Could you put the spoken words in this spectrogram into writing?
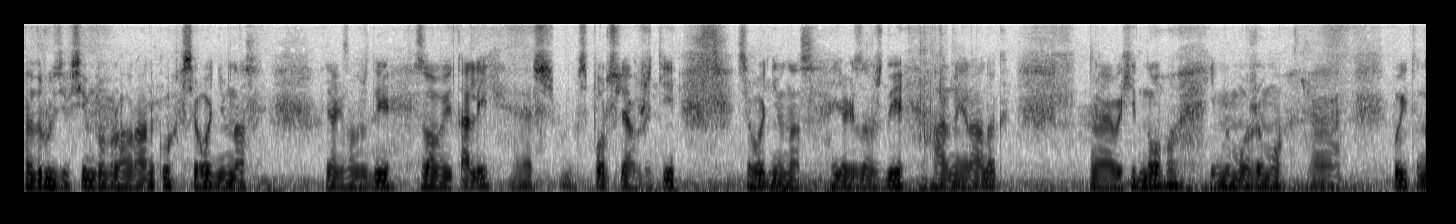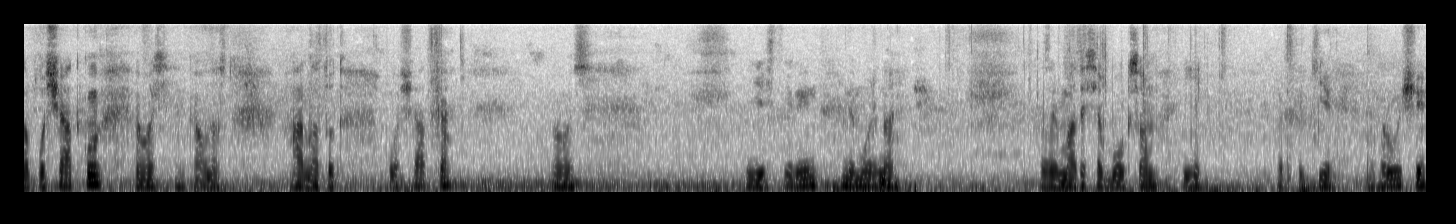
Друзі, всім доброго ранку. Сьогодні в нас, як завжди, з вами Віталій. е, Спорт шлях в житті. Сьогодні в нас, як завжди, гарний ранок е, вихідного, і ми можемо е, вийти на площадку. Ось яка у нас гарна тут площадка. Ось. Є тірин, де можна займатися боксом і ось такі груші.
